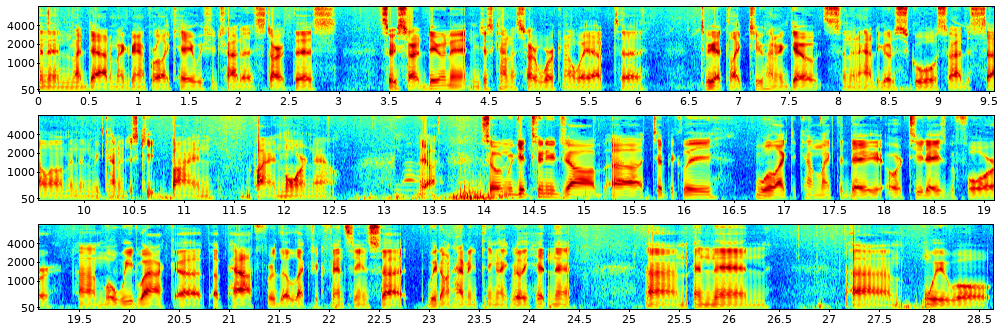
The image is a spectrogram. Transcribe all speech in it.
and then my dad and my grandpa were like, hey, we should try to start this. So we started doing it and just kind of started working our way up to, to we got to like 200 goats, and then I had to go to school, so I had to sell them, and then we kind of just keep buying, buying more now. Yeah. So when we get to a new job, uh, typically we'll like to come like the day or two days before um, we'll weed whack a, a, path for the electric fencing so that we don't have anything like really hitting it. Um, and then um, we will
